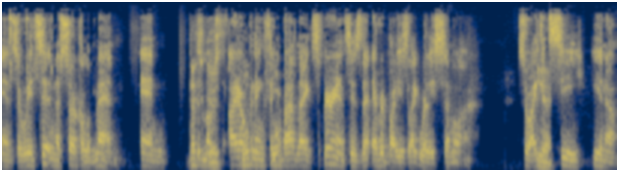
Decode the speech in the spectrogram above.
and so we'd sit in a circle of men. And That's the most good. eye-opening Well, thing well- about that experience is that everybody's like really similar. So I can Yeah. see, you know,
